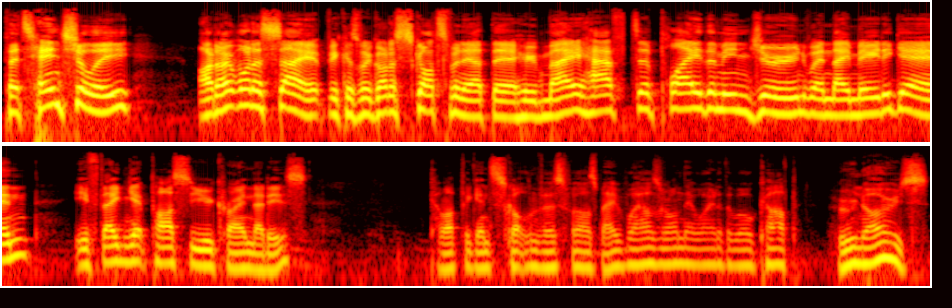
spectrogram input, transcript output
potentially, I don't want to say it because we've got a Scotsman out there who may have to play them in June when they meet again. If they can get past the Ukraine, that is, come up against Scotland versus Wales. Maybe Wales are on their way to the World Cup. Who knows?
